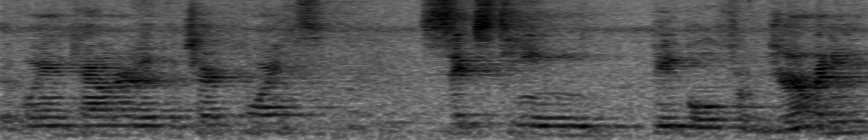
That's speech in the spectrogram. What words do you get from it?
that we encountered at the checkpoints, 16 people from Germany,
